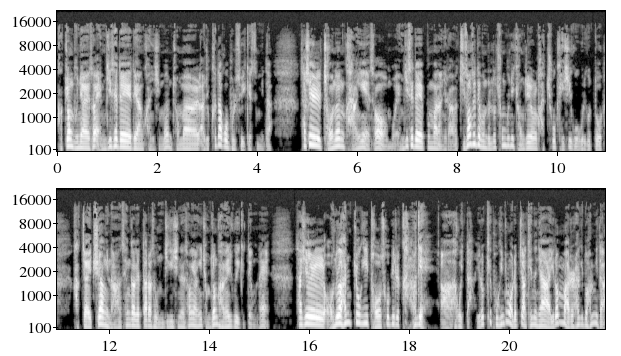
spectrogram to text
각종 분야에서 MZ세대에 대한 관심은 정말 아주 크다고 볼 수 있겠습니다. 사실 저는 강의에서 뭐 MZ세대뿐만 아니라 기성세대 분들도 충분히 경제력을 갖추고 계시고 그리고 또 각자의 취향이나 생각에 따라서 움직이시는 성향이 점점 강해지고 있기 때문에 사실 어느 한쪽이 더 소비를 강하게 아, 하고 있다. 이렇게 보긴 좀 어렵지 않겠느냐 이런 말을 하기도 합니다.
